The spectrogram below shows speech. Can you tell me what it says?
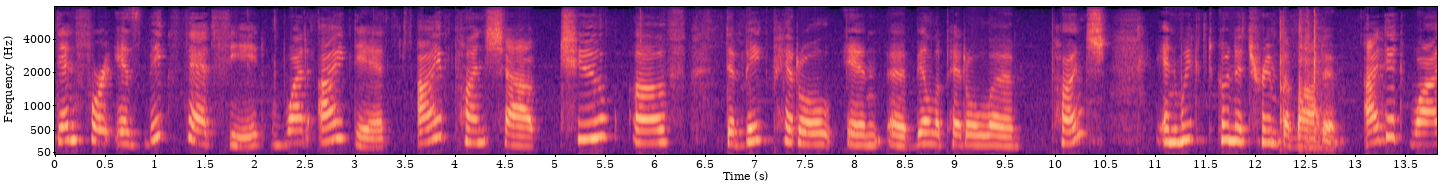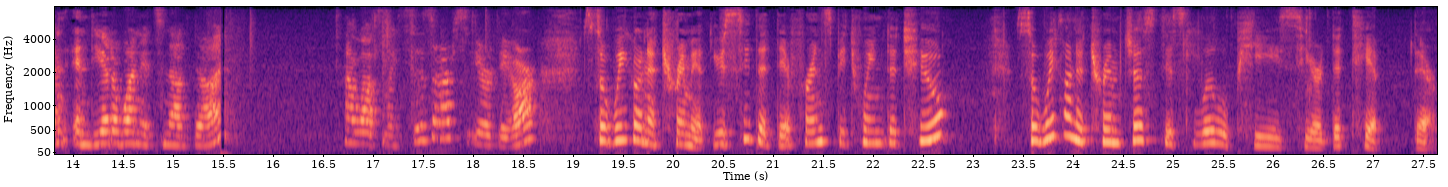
Then for his big fat feet, what I did, I punch out two of the big petal and uh, billet petal uh, punch and we're going to trim the bottom. I did one and the other one it's not done. I lost my scissors. Here they are. So we're going to trim it. You see the difference between the two? So we're going to trim just this little piece here, the tip there.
